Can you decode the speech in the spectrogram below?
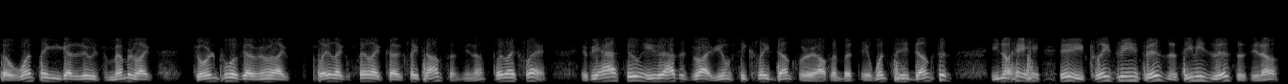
So one thing you got to do is remember, like Jordan Poole's got to remember, like play like play like uh, Klay Thompson. You know, play like Klay. If he has to, you have to drive. You don't see Klay dunk very often, but once he dunks it, you know, hey, hey, Klay means business. He means business. You know,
